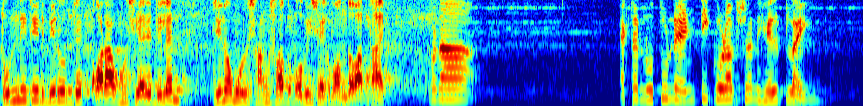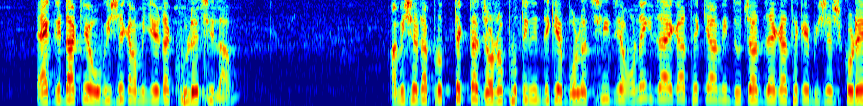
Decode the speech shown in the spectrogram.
দুর্নীতির বিরুদ্ধে কড়া হুঁশিয়ারি দিলেন তৃণমূল সাংসদ অভিষেক বন্দ্যোপাধ্যায়। একটা নতুন অ্যান্টি করাপশন হেল্পলাইন এক ডাকে অভিষেক আমি যেটা খুলেছিলাম, আমি সেটা প্রত্যেকটা জনপ্রতিনিধিকে বলেছি যে অনেক জায়গা থেকে আমি দু চার জায়গা থেকে বিশেষ করে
